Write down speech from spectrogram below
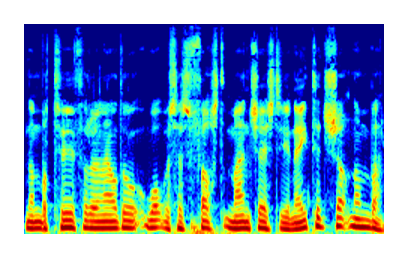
number two for Ronaldo. What was his first Manchester United shirt number?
